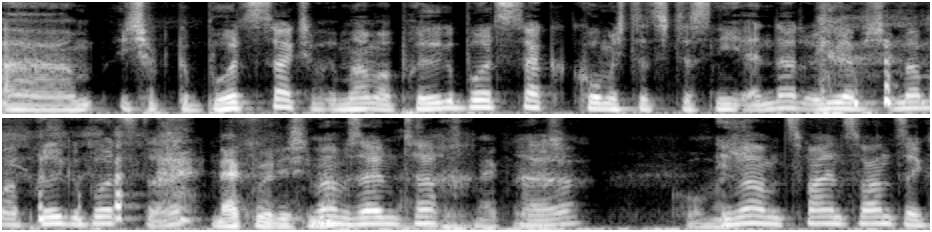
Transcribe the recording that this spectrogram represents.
Ähm, ich habe Geburtstag, ich habe immer im April Geburtstag. Komisch, dass sich das nie ändert. Irgendwie habe ich immer im April Geburtstag. Merkwürdig, Immer ne? am selben ist Tag. merkwürdig. Ja, Komisch. immer am 22.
